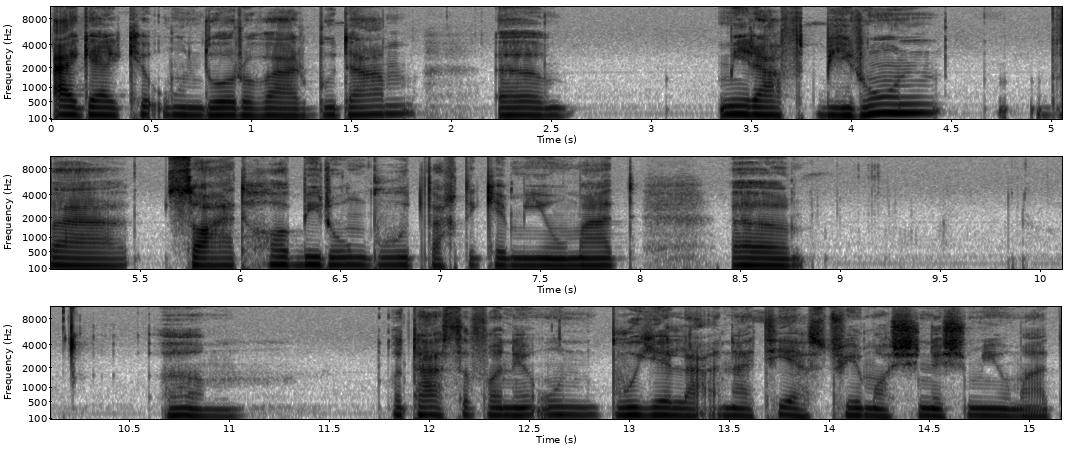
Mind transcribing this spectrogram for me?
اگر که اون دور ور بودم می‌رفت بیرون و ساعتها بیرون بود. وقتی که میومد متاسفانه اون بوی لعنتی از توی ماشینش میومد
